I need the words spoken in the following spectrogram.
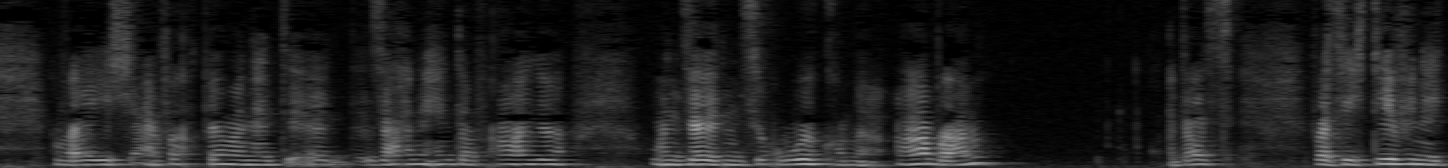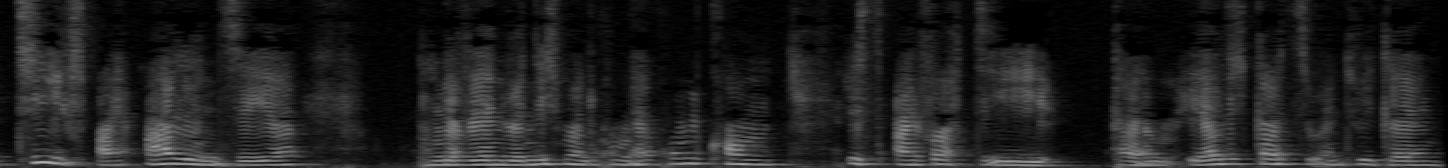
weil ich einfach permanent äh, Sachen hinterfrage und selten zur Ruhe komme. Aber das, was ich definitiv bei allen sehe, und da werden wir nicht mehr drum herum kommen, ist einfach die ähm, Ehrlichkeit zu entwickeln,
